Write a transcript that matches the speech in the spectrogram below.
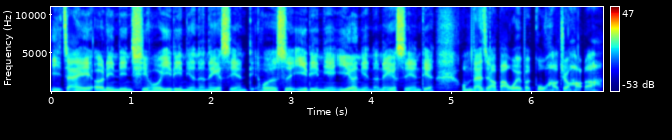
以在二零零七或一零年的那个时间点，或者是一零年、一二年的那个时间点，我们大家只要把 Web 顾好就好了。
